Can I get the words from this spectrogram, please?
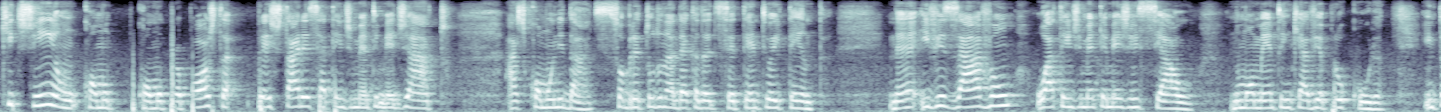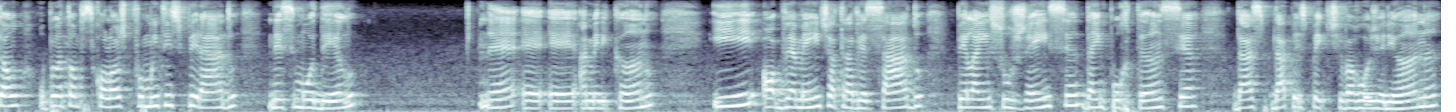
que tinham como, como proposta prestar esse atendimento imediato às comunidades, sobretudo na década de 70 e 80 né, e visavam o atendimento emergencial no momento em que havia procura. Então, o plantão psicológico foi muito inspirado nesse modelo né, é, é, americano e, obviamente, atravessado pela insurgência da importância das, da perspectiva rogeriana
